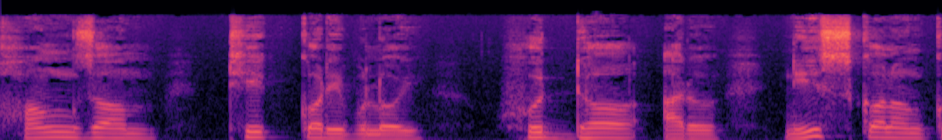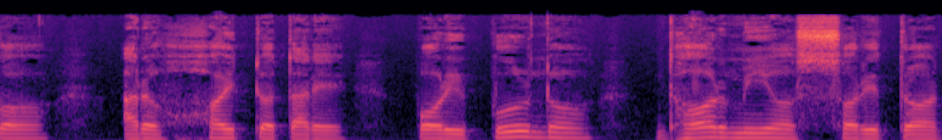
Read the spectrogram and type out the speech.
সংযম ঠিক কৰিবলৈ শুদ্ধ আৰু নিষ্কলংক আৰু সত্যতাৰে পৰিপূৰ্ণ ধৰ্মীয় চৰিত্ৰত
